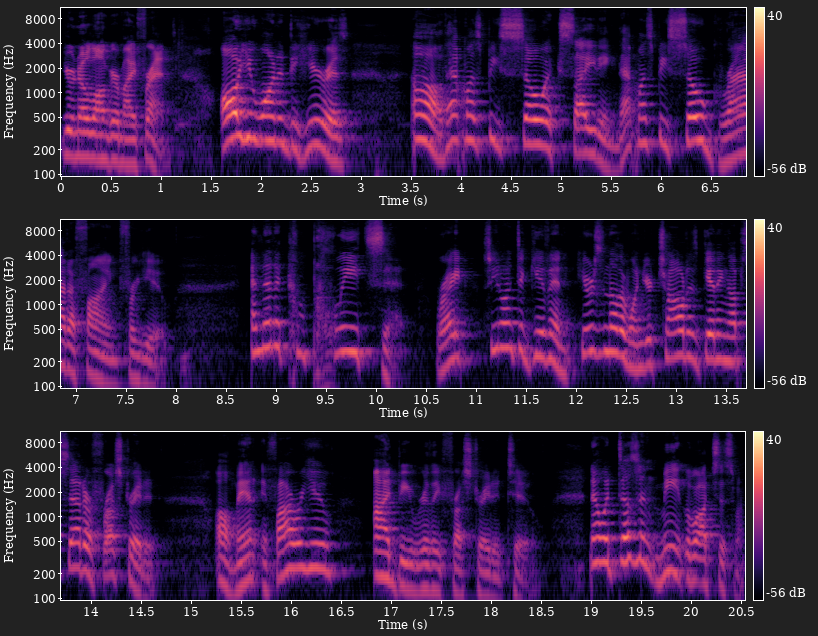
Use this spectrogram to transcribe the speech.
You're no longer my friend. All you wanted to hear is, oh, that must be so exciting. That must be so gratifying for you. And then it completes it, right? So you don't have to give in. Here's another one your child is getting upset or frustrated. Oh man, if I were you, I'd be really frustrated too. Now, it doesn't mean, watch this one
